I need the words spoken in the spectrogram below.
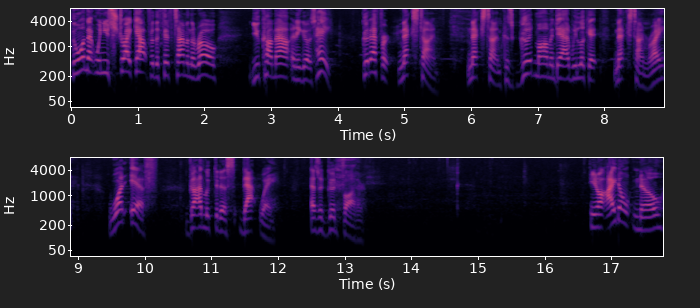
The one that when you strike out for the fifth time in the row, you come out and he goes, Hey, good effort, next time next time. Because good mom and dad, we look at next time, right? What if God looked at us that way as a good father? You know, I don't know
